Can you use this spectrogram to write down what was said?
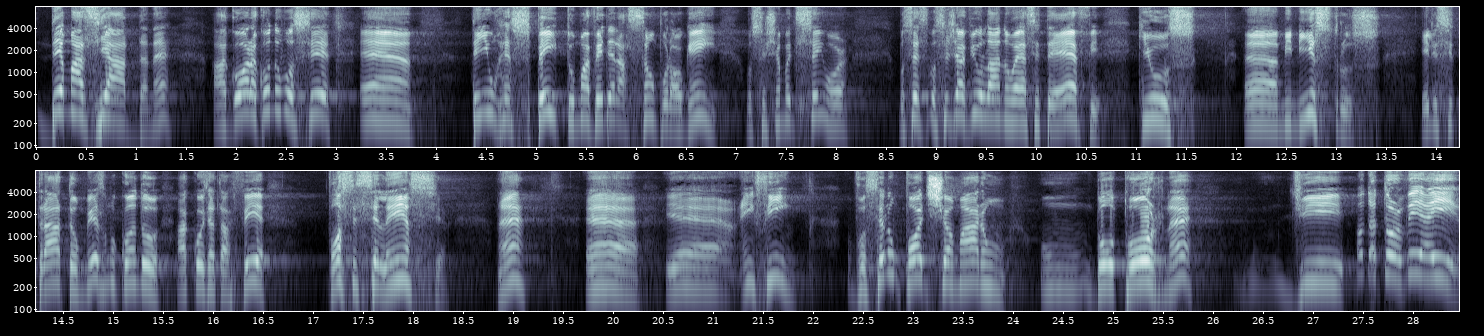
demasiada, né? Agora, quando você é, tem um respeito, uma veneração por alguém, você chama de Senhor. Você, você já viu lá no STF que os uh, ministros, eles se tratam, mesmo quando a coisa está feia, Vossa Excelência, né? É, é, enfim, você não pode chamar um, um doutor, né? De, oh, doutor, vem aí,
